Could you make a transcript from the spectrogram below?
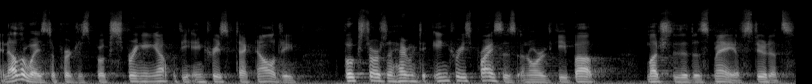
and other ways to purchase books springing up with the increase of technology, bookstores are having to increase prices in order to keep up, much to the dismay of students.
